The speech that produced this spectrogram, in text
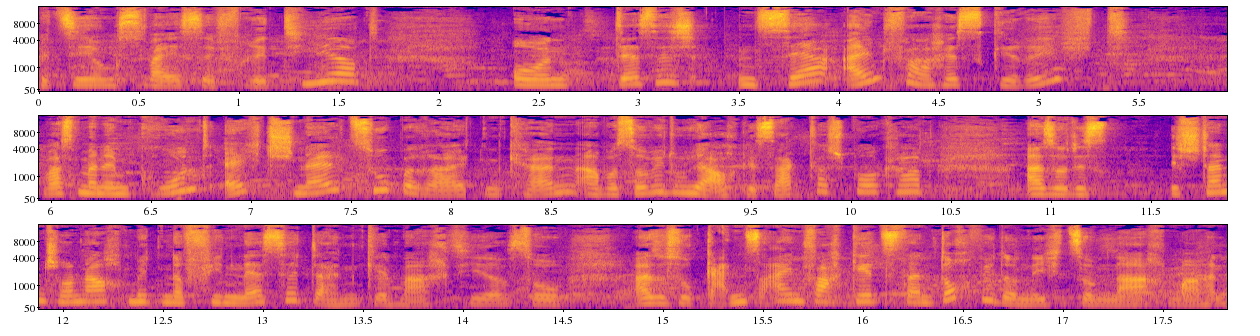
bzw. frittiert. Und das ist ein sehr einfaches Gericht was man im Grund echt schnell zubereiten kann. Aber so wie du ja auch gesagt hast, Burkhard, also das ist dann schon auch mit einer Finesse dann gemacht hier so. Also so ganz einfach geht's dann doch wieder nicht zum Nachmachen.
